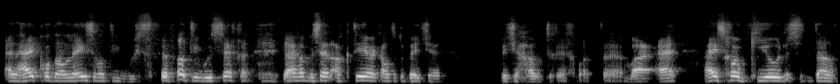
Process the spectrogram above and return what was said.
En hij kon dan lezen wat hij moest, wat hij moest zeggen. Daarom zijn acteer ik altijd een beetje, een beetje houterig. Want, eh, maar hij, hij is gewoon Q, dus daar,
